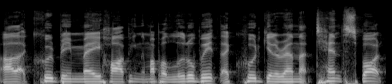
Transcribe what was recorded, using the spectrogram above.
Uh, that could be me hyping them up a little bit. They could get around that tenth spot,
